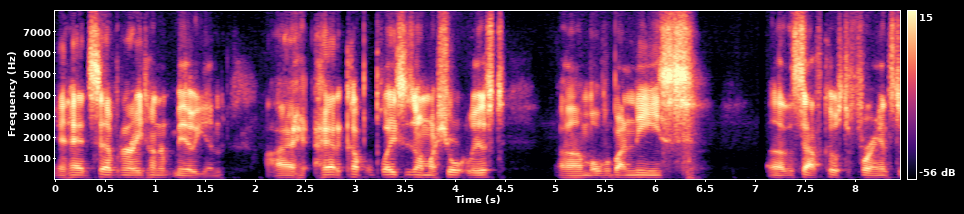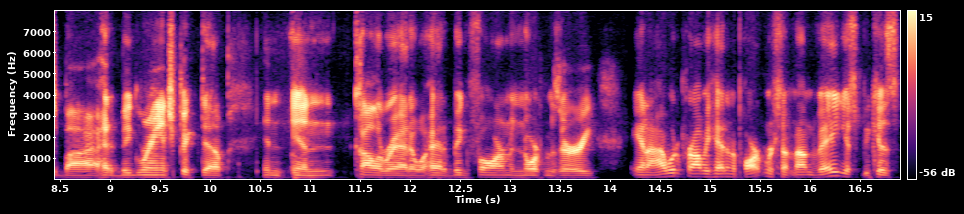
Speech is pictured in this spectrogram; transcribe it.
and had seven or eight hundred million, I had a couple places on my short list um, over by Nice, uh, the south coast of France to buy. I had a big ranch picked up in in Colorado. I had a big farm in North Missouri, and I would have probably had an apartment or something out in Vegas because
